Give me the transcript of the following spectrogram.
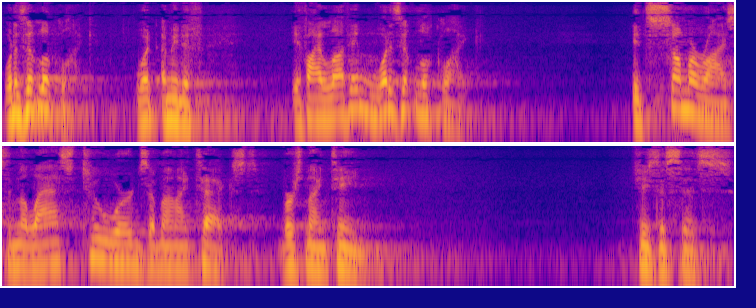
What does it look like? What, I mean, if, if I love Him, what does it look like? It's summarized in the last two words of my text, verse 19. Jesus says,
